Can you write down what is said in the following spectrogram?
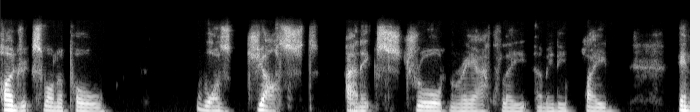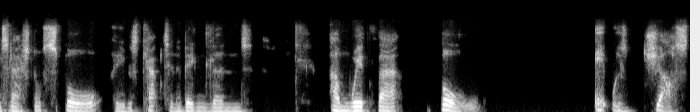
Heinrich Swanepoel was just an extraordinary athlete. I mean, he played international sport, he was captain of England, and with that ball, it was just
